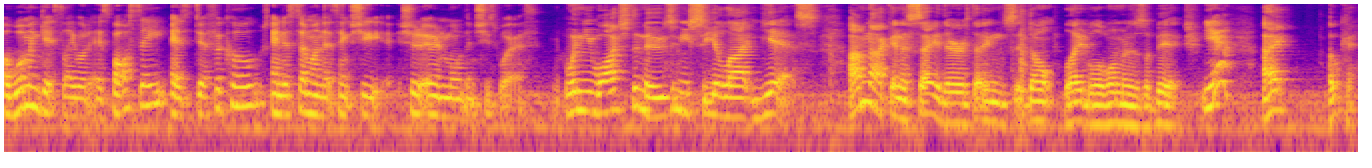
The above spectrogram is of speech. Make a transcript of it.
A woman gets labeled as bossy, as difficult, and as someone that thinks she should earn more than she's worth. When you watch the news and you see a lot, yes. I'm not going to say there are things that don't label a woman as a bitch. Yeah. I, okay.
